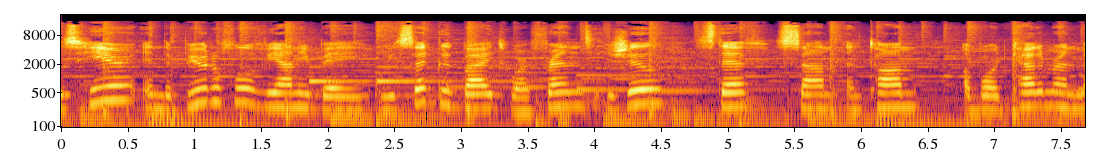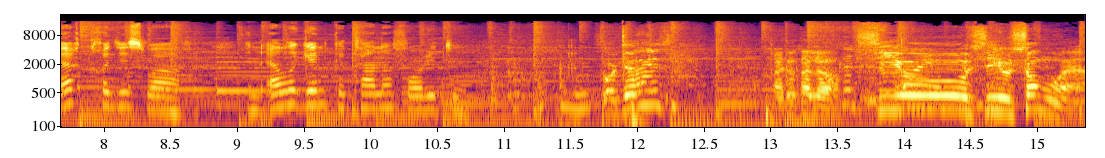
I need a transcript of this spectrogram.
Was here in the beautiful Viani Bay we said goodbye to our friends Gilles, Steph, Sam, and Tom aboard catamaran Mercredi Soir, an elegant Katana 42. So guys, À tout à l'heure. see you see you somewhere.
